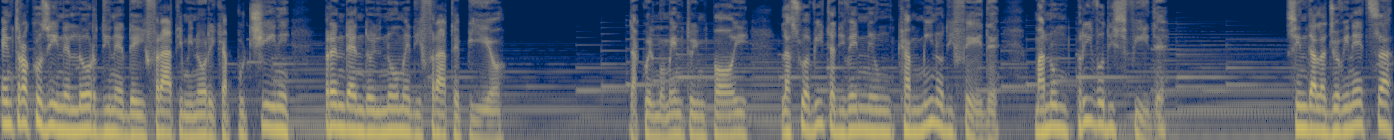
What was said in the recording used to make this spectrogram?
Entrò così nell'ordine dei frati minori cappuccini, prendendo il nome di frate Pio. Da quel momento in poi la sua vita divenne un cammino di fede, ma non privo di sfide. Sin dalla giovinezza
